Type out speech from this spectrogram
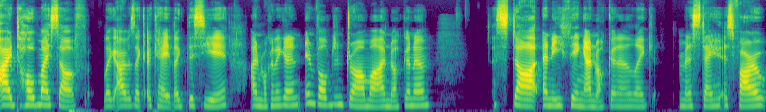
I told myself, like, I was like, okay, like this year, I'm not gonna get involved in drama. I'm not gonna start anything. I'm not gonna like, I'm gonna stay as far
